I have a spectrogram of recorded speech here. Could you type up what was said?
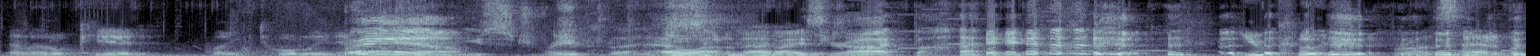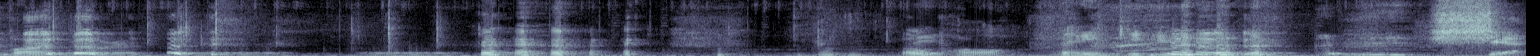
That little kid, like, totally never. Bam! you strafed the hell out of that ice cube. Drive by. You could hit the broadside of a barn door. Oh, Paul. Thank you. Shit.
